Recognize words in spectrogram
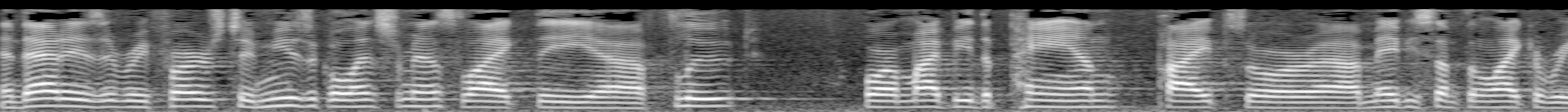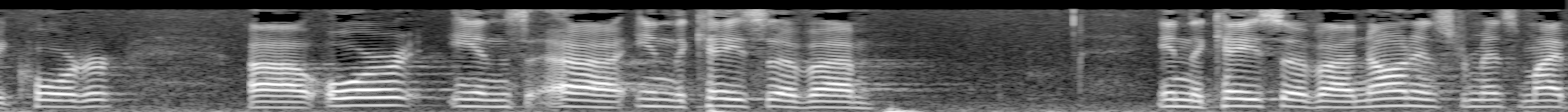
and that is it refers to musical instruments like the uh, flute, or it might be the pan pipes, or uh, maybe something like a recorder, uh, or in uh, in the case of um, in the case of uh, non-instruments, might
